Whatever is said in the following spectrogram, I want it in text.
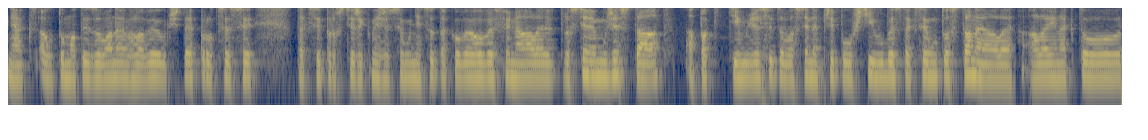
nějak zautomatizované v hlavě určité procesy, tak si prostě řekne, že se mu něco takového ve finále prostě nemůže stát. A pak tím, že si to vlastně nepřipouští vůbec, tak se mu to stane, ale, ale jinak to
